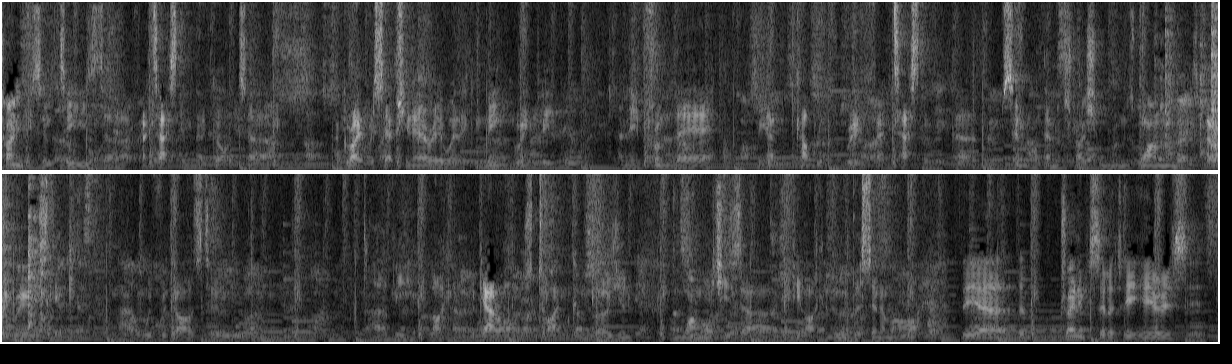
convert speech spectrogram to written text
training facility is uh, fantastic. They've got uh, a great reception area where they can meet and greet people, and then from there we have a couple of really fantastic uh, cinema demonstration rooms. One is very realistic uh, with regards to. Um, uh, being like a, garage type conversion, and one which is, uh, if you like, an Uber cinema. The uh, the training facility here is it's,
